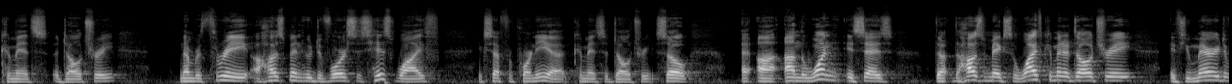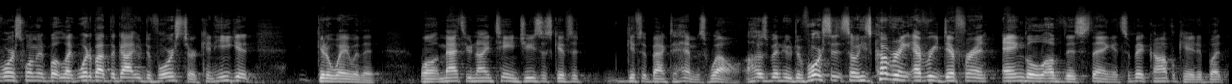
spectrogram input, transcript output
commits adultery. Number three, a husband who divorces his wife, except for porneia, commits adultery. So, uh, on the one, it says the, the husband makes the wife commit adultery if you marry a divorced woman, but like, what about the guy who divorced her? Can he get, get away with it? Well, in Matthew 19, Jesus gives it, gives it back to him as well. A husband who divorces, so he's covering every different angle of this thing. It's a bit complicated, but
